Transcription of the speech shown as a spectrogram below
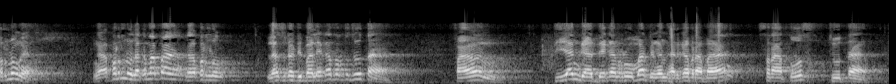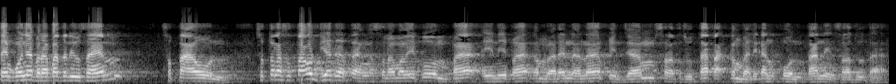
Perlu enggak? Enggak perlu. Lah kenapa enggak perlu? Lah sudah dibalikkan 100 juta. Faham? Dia nggadaikan rumah dengan harga berapa? 100 juta. Temponya berapa tadi Husain? Setahun. Setelah setahun dia datang, "Assalamualaikum, Pak. Ini Pak, kemarin Nana pinjam 100 juta, tak kembalikan kontan nih 100 juta."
